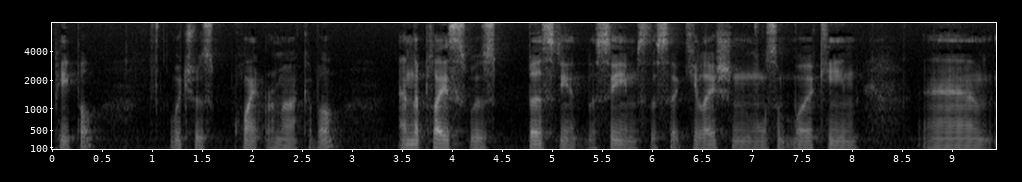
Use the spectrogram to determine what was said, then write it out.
people, which was quite remarkable. And the place was bursting at the seams. The circulation wasn't working. Um,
